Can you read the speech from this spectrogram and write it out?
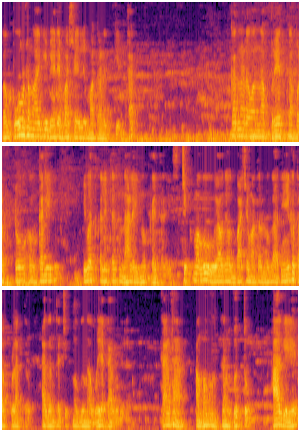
ಸಂಪೂರ್ಣವಾಗಿ ಬೇರೆ ಭಾಷೆಯಲ್ಲಿ ಮಾತಾಡೋದಕ್ಕಿಂತ ಕನ್ನಡವನ್ನು ಪ್ರಯತ್ನ ಪಟ್ಟು ಅವ್ರು ಕಲೀಲಿ ಇವತ್ತು ಕಲಿತಾರೆ ನಾಳೆ ಇನ್ನೂ ಕಲಿತಾರೆ ಚಿಕ್ಕ ಮಗು ಯಾವುದೇ ಒಂದು ಭಾಷೆ ಮಾತಾಡುವಾಗ ಅನೇಕ ತಪ್ಪುಗಳಾಗ್ತವೆ ಹಾಗಂತ ಚಿಕ್ಕ ಮಗು ನಾವು ಒಯ್ಯೋಕ್ಕಾಗೋದಿಲ್ಲ. ಕಾರಣ ಆ ಮಗು ನನಗೆ ಗೊತ್ತು. ಹಾಗೆ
